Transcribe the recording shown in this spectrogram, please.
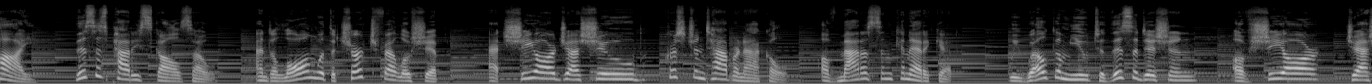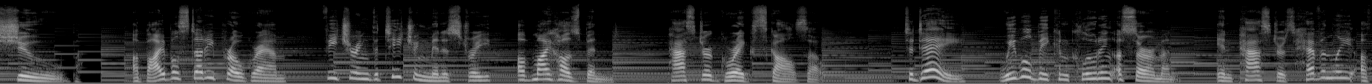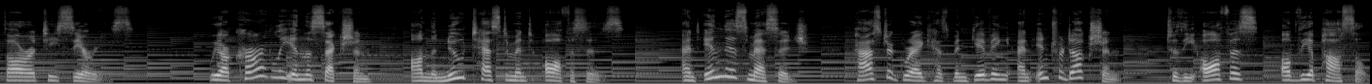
Hi, this is Patty Scalzo, and along with the church fellowship at Shear Jashub Christian Tabernacle of Madison, Connecticut, we welcome you to this edition of Shear Jashub, a Bible study program featuring the teaching ministry of my husband, Pastor Greg Scalzo. Today, we will be concluding a sermon in Pastor's Heavenly Authority series. We are currently in the section on the New Testament offices, and in this message, Pastor Greg has been giving an introduction to the office of the apostle.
